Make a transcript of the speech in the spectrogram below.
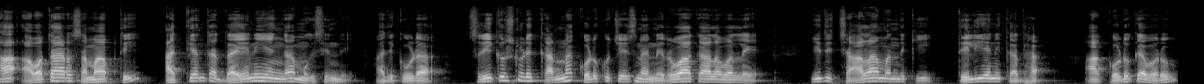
ఆ అవతార సమాప్తి అత్యంత దయనీయంగా ముగిసింది. అది కూడా శ్రీకృష్ణుడి కన్న కొడుకు చేసిన నిర్వాకాల వల్లే. ఇది చాలామందికి తెలియని కథ. ఆ కొడుకెవరు?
